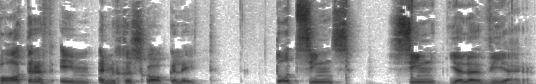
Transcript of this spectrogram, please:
Water FM ingeskakel het. Totsiens, sien julle weer.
